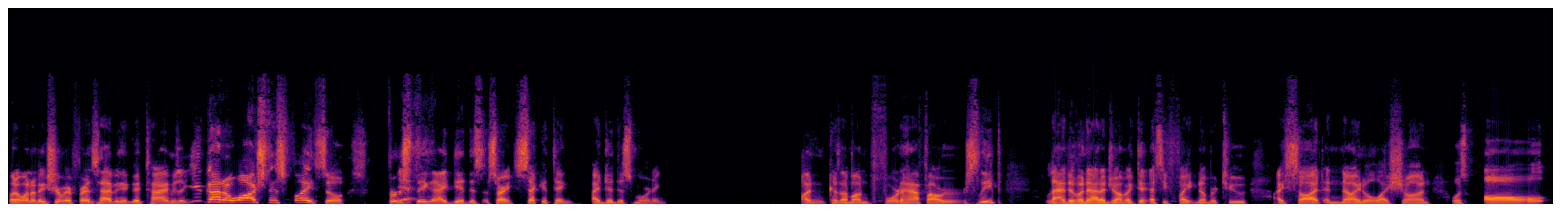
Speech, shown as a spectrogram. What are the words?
but I want to make sure my friend's having a good time. He's like, you got to watch this fight. So first yes. thing I did this, sorry, second thing I did this morning. One, because I'm on four and a half hours sleep. Lando Vannata, John Makdessi fight number two. I saw it, and now I know why Sean was all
